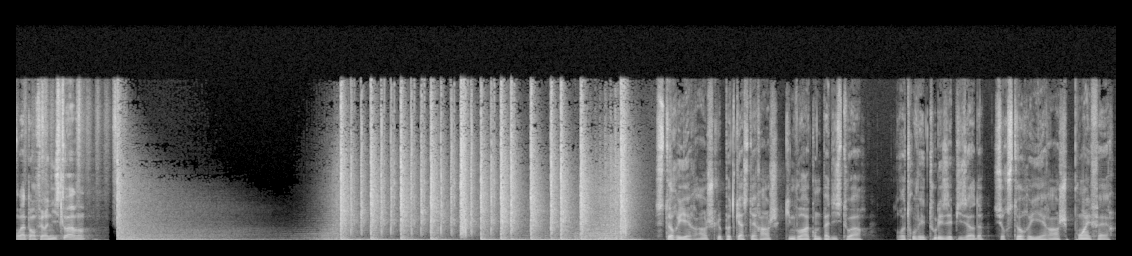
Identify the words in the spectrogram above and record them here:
on va pas en faire une histoire, hein Story RH, le podcast RH qui ne vous raconte pas d'histoire. Retrouvez tous les épisodes sur storyrh.fr.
